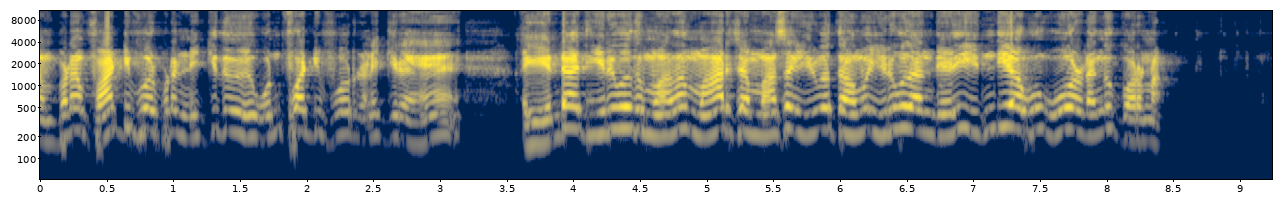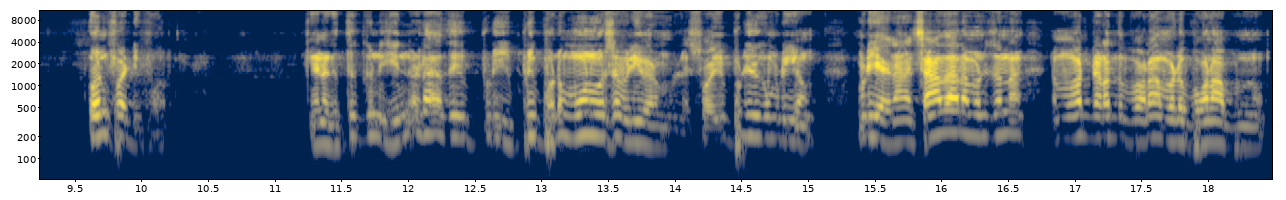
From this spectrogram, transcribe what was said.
என் படம் ஃபார்ட்டி ஃபோர் படம் நிற்கிது ஒன் ஃபார்ட்டி ஃபோர் நினைக்கிறேன் ரெண்டாயிரத்தி இருபது மாதம் மார்ச் மாதம் இருபத்தாம் இருபதாம் தேதி இந்தியாவும் ஊரடங்கு கொரோனா. ஒன் ஃபார்ட்டி ஃபோர் எனக்கு திக்குன்னு என்னடா அது இப்படி இப்படி போனால் மூணு வருஷம் வெளியே வர முடியல. ஸோ இப்படி இருக்க முடியும். முடியாது. நான் சாதாரண மனுஷன்னா நம்ம மட்டும் நடந்து போகலாம் மட்டும் போனோம் அப்புடின்னும்.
